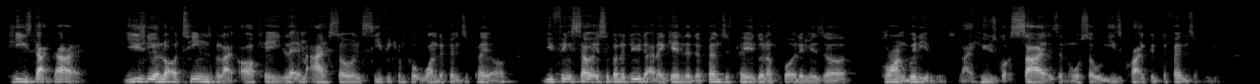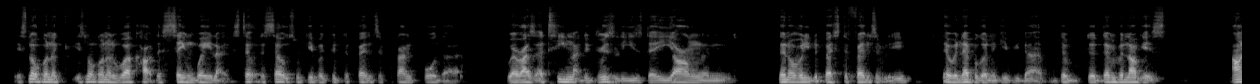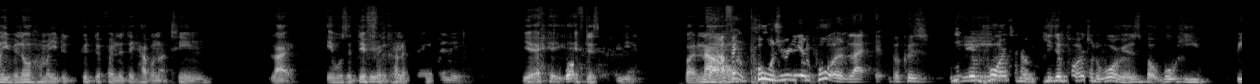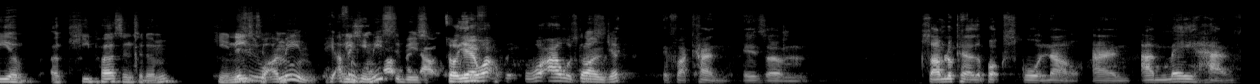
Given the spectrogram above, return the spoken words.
he's that guy. Usually, a lot of teams be like, okay, let him ISO and see if he can put one defensive player. You think Celtics are going to do that? And again, the defensive player you're going to put on him is a uh, Grant Williams, like who's got size and also he's quite good defensively. It's not gonna it's not gonna work out the same way. Like the Celtics will give a good defensive plan for that. Whereas a team like the Grizzlies, they're young and they're not really the best defensively. They were never going to give you that. The, the Denver Nuggets, I don't even know how many good defenders they have on that team. Like it was a different kind of thing. Yeah, what? if this. But now I think Poole's really important, like because he's he, important to them. He's important to the Warriors, but will he be a, a key person to them? He needs. This is what be. I mean. He, I think he needs to be. So yeah, what what I was going, Jeff, if I can, is um. So I'm looking at the box score now, and I may have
